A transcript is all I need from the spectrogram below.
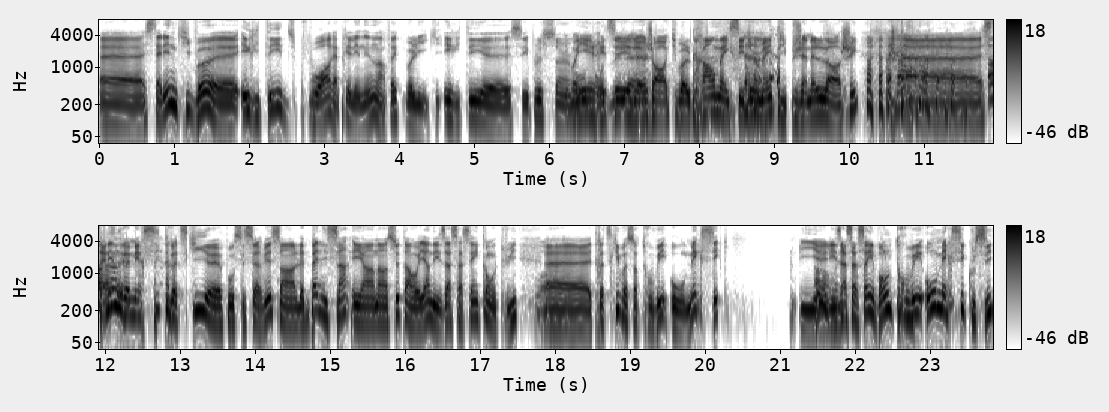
Euh, Staline qui va euh, hériter du pouvoir après Lénine, en fait, qui va lui- qui hériter, euh, c'est plus un mot pour dire, le- genre, qui va le prendre avec ses deux mains puis plus jamais le lâcher. Euh, Staline remercie Trotsky euh, pour ses services en le bannissant et en ensuite envoyant des assassins contre lui. Euh, Trotsky va se retrouver au Mexique. Puis euh, Ah, les assassins vont le trouver au Mexique aussi,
